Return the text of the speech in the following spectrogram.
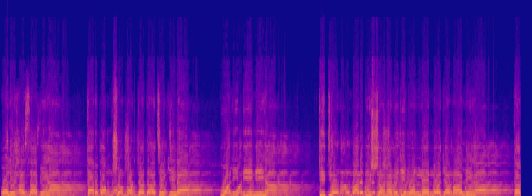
ওয়ালি হাসাবিহা তার বংশ মর্যাদা আছে কিনা? ওয়ালিদিনিহা, তৃতীয় নাম্বারে বিশ্ব নবীজি বললেন, অজামালিহা, তার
